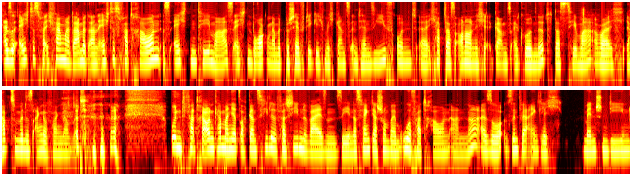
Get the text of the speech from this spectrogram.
also echtes, ich fange mal damit an. Echtes Vertrauen ist echt ein Thema, ist echt ein Brocken. Damit beschäftige ich mich ganz intensiv und äh, ich habe das auch noch nicht ganz ergründet, das Thema, aber ich habe zumindest angefangen damit. und Vertrauen kann man jetzt auch ganz viele verschiedene Weisen sehen. Das fängt ja schon beim Urvertrauen an. Ne? Also sind wir eigentlich Menschen, die ein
